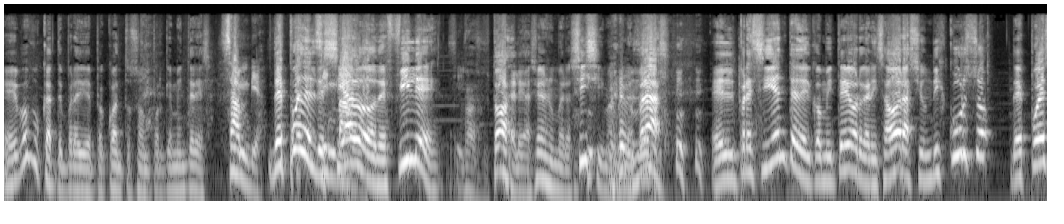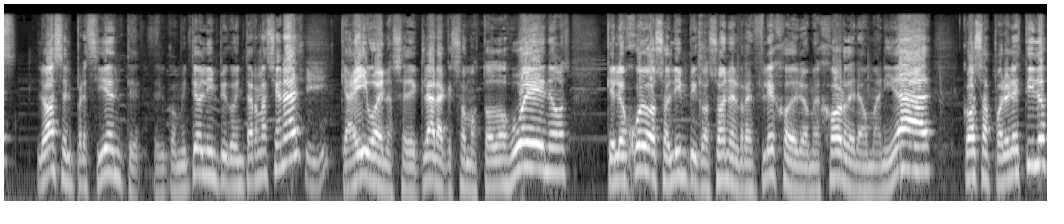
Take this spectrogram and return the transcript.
Eh, vos buscate por ahí después cuántos son, porque me interesa. Zambia. Después del deseado desfile, Sí. pues, todas delegaciones numerosísimas, me nombrás. El presidente del comité organizador hace un discurso, después lo hace el presidente del Comité Olímpico Internacional, Sí. que ahí, bueno, se declara que somos todos buenos, que los Juegos Olímpicos son el reflejo de lo mejor de la humanidad, cosas por el estilo,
